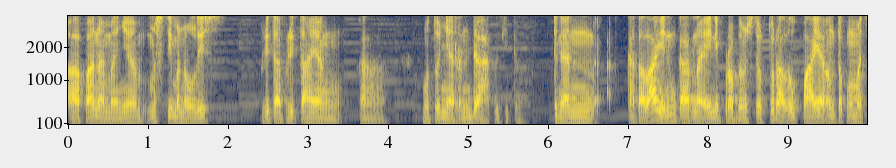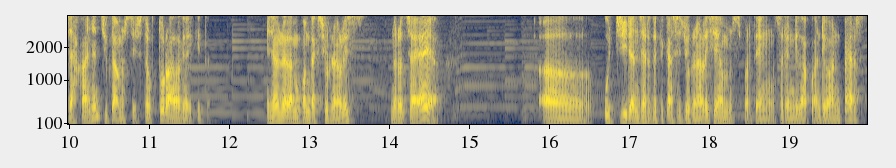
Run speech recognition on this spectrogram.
apa namanya mesti menulis berita-berita yang uh, mutunya rendah begitu. Dengan kata lain karena ini problem struktural, upaya untuk memecahkannya juga mesti struktural kayak gitu. Misalnya dalam konteks jurnalis, menurut saya ya uh, uji dan sertifikasi jurnalis yang seperti yang sering dilakukan Dewan Pers,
